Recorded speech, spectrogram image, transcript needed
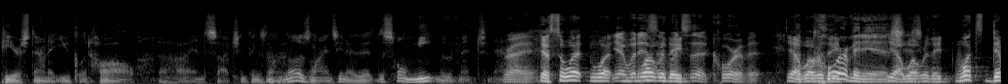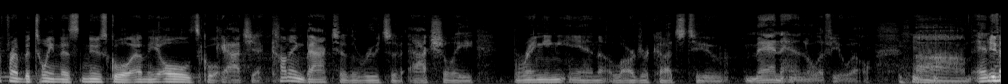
Pierce down at Euclid Hall uh, and such, and things along those lines. You know, the, this whole meat movement. Now. Right. Yeah. So what what Yeah, what what is were it? they? What's the core of it? yeah, the what were core they, of it is- Yeah, what is- were they? What's different between this new school and the old school? Gotcha. Coming back to the roots of actually bringing in larger cuts to manhandle, if you will, um, and In-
